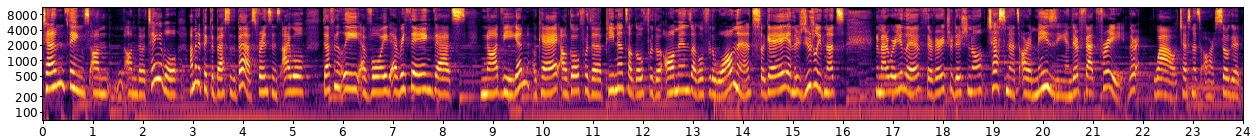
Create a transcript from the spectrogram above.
10 things on, on the table, I'm going to pick the best of the best. For instance, I will definitely avoid everything that's not vegan, okay? I'll go for the peanuts, I'll go for the almonds, I'll go for the walnuts, okay? And there's usually nuts no matter where you live. They're very traditional. Chestnuts are amazing and they're fat free. They're wow, chestnuts are so good.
